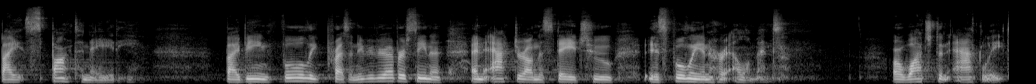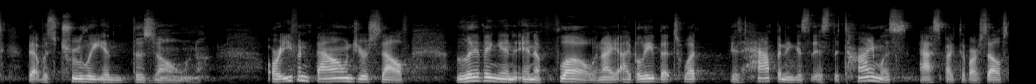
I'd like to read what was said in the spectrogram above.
by spontaneity by being fully present. Have you ever seen a, an actor on the stage who is fully in her element? Or watched an athlete that was truly in the zone? Or even found yourself living in, in a flow? And I, I believe that's what is happening is, is the timeless aspect of ourselves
